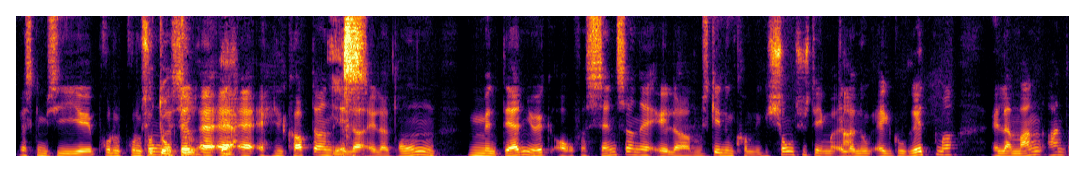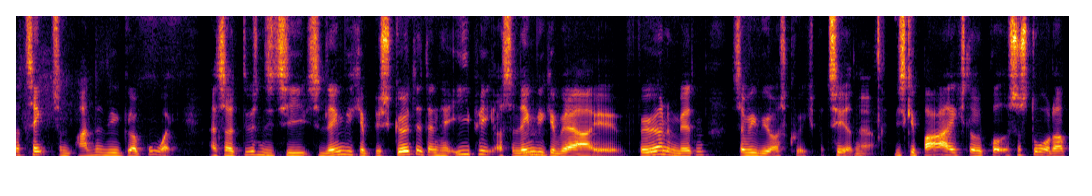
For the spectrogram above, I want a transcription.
hvad skal man sige, øh, produ- produktionen selv af, ja. af, af helikopteren yes. eller, eller dronen, men det er den jo ikke over for sensorerne, eller måske nogle kommunikationssystemer, ja. eller nogle algoritmer, eller mange andre ting, som andre de gør brug af. Altså det vil sådan sige, så længe vi kan beskytte den her IP, og så længe mm. vi kan være øh, førende med den, så vil vi også kunne eksportere den. Ja. Vi skal bare ikke slå et brød så stort op,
